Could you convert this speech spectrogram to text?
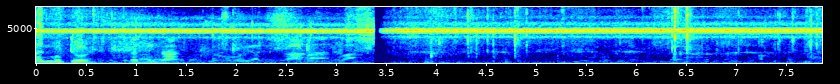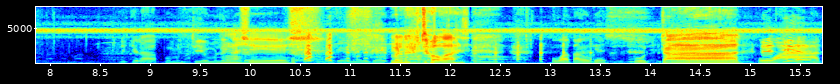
Lan mudun. Lan munggah. Ini kira apa dia meneh? Ngasih. Mas. Kuat aku, Guys. Pucat. Kuat.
